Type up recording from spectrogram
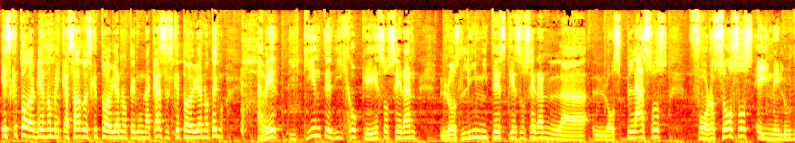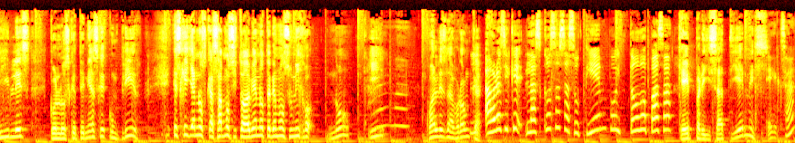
Es que todavía no me he casado, es que todavía no tengo una casa, es que todavía no tengo... A ver, ¿y quién te dijo que esos eran los límites, que esos eran la- los plazos forzosos e ineludibles con los que tenías que cumplir? Es que ya nos casamos y todavía no tenemos un hijo. No, ¿y cuál es la bronca? Ahora sí que las cosas a su tiempo y todo pasa... ¿Qué prisa tienes? Exacto.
